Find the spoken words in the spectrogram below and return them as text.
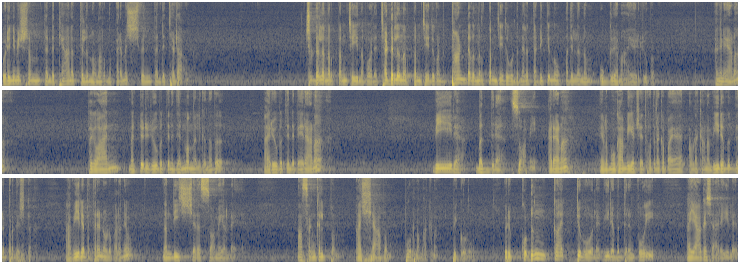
ഒരു നിമിഷം തന്റെ ധ്യാനത്തിൽ നിന്നുണർന്ന് പരമശിവൻ തന്റെ ജഡ ചുടല നൃത്തം ചെയ്യുന്ന പോലെ ചടുല നൃത്തം ചെയ്തുകൊണ്ട് താണ്ഡവ നൃത്തം ചെയ്തുകൊണ്ട് നിലത്തടിക്കുന്നു. അതിൽ നിന്നും ഉഗ്രമായ ഒരു രൂപം. അങ്ങനെയാണ് ഭഗവാൻ മറ്റൊരു രൂപത്തിന് ജന്മം നൽകുന്നത്. ആ രൂപത്തിന്റെ പേരാണ് വീരഭദ്ര സ്വാമി ആരാണ്? നിങ്ങൾ മൂകാംബിക ക്ഷേത്രത്തിലൊക്കെ പോയാൽ അവിടെ കാണാം വീരഭദ്ര പ്രതിഷ്ഠ ആ വീരഭദ്രനോട് പറഞ്ഞു നന്ദീശ്വര സ്വാമികളുടെ ആ സങ്കല്പം ആ ശാപം പൂർണമാക്കണം. പൊയ്ക്കോളൂ. ഒരു കൊടുങ്കാറ്റ് പോലെ വീരഭദ്രൻ പോയി ആ യാഗശാലയിൽ.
